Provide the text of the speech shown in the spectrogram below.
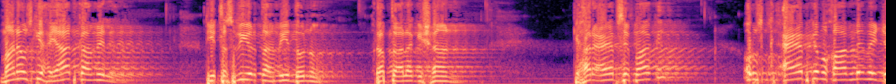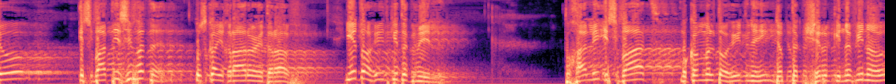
مانا اس کی حیات کامل ہے۔ تو یہ تصویر اور تحمید دونوں رب تعالیٰ کی شان کہ ہر عیب سے پاک ہے اور اس عیب کے مقابلے میں جو اس باتی صفت ہے، اس کا اقرار و اعتراف، یہ توحید کی تکمیل۔ تو خالی اس بات مکمل توحید نہیں، جب تک شرک کی نفی نہ ہو،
